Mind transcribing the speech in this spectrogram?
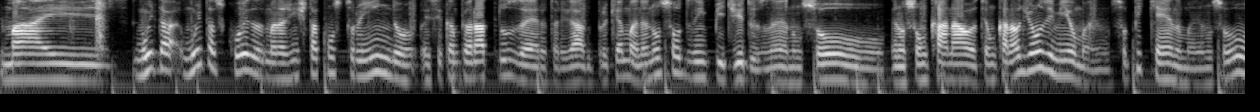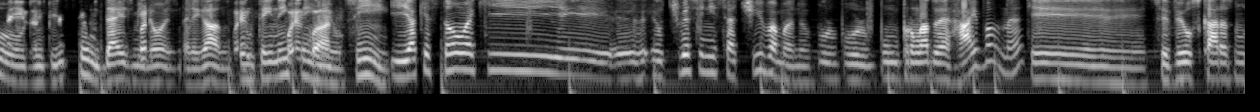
Mas muita, muitas coisas, mano, a gente tá construindo esse campeonato do zero, tá ligado? Porque, mano, eu não sou dos impedidos, né? Eu não sou. Eu não sou um canal. Eu tenho um canal de 11 mil, mano. Eu sou pequeno, mano. Eu não sou Ainda. que tem 10 milhões, tá ligado? por não tem nem por 100 enquanto. mil. Sim. E a questão é que eu- tive essa iniciativa, mano, por, por, um, por um lado é raiva, né? Que você vê os caras no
